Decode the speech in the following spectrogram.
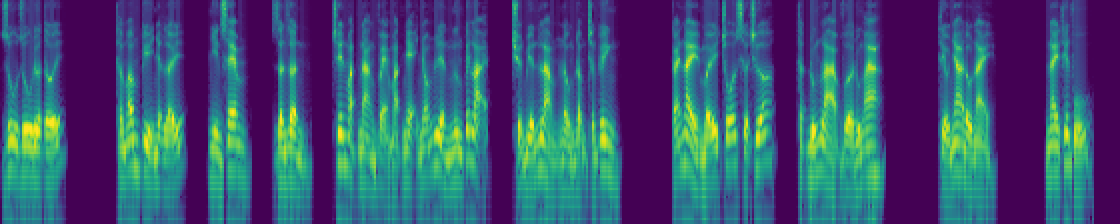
Du du đưa tới. Thầm âm kỳ nhận lấy, nhìn xem, dần dần, trên mặt nàng vẻ mặt nhẹ nhõm liền ngưng kết lại, chuyển biến làm nồng đậm chấn kinh. Cái này mấy chỗ sửa chữa, thật đúng là vừa đúng a. Tiểu nha đầu này. Nay thiên phú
